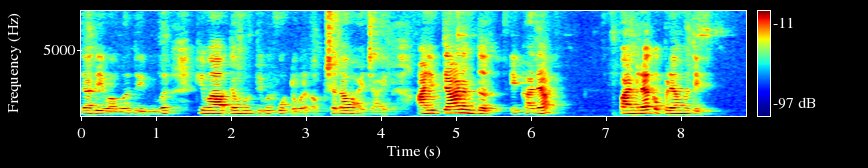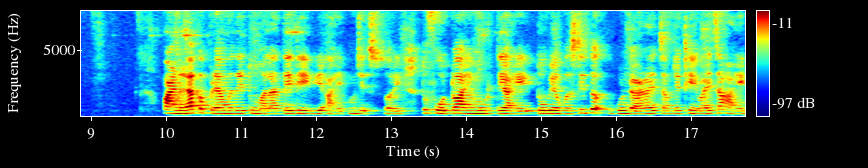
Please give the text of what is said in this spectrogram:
त्या देवावर देवीवर किंवा त्या मूर्तीवर फोटोवर अक्षदा व्हायच्या आहेत. आणि त्यानंतर एखाद्या पांढऱ्या कपड्यामध्ये पांढऱ्या कपड्यामध्ये तुम्हाला ते देवी आहे म्हणजे सॉरी तो फोटो आहे मूर्ती आहे तो व्यवस्थित गुंडाळायचा म्हणजे ठेवायचा आहे.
